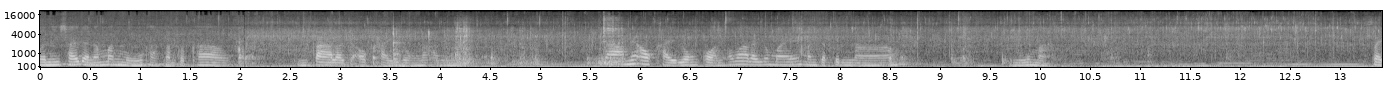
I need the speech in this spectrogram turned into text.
วันนี้ใช้แต่น้ำมันหมูค่ะทำกับข้าวถึงตาเราจะเอาไข่ลงแล้วค่ะนี้ดาไม่เอาไข่ลงก่อนเพราะว่าอะไรรู้ไหมมันจะเป็นน้ำทีนี้มา ใส่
